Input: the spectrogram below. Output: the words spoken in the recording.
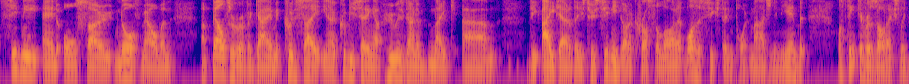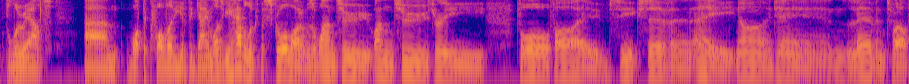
Sydney and also North Melbourne. A belter of a game. It could say, you know, could be setting up who is going to make um, the eight out of these two. Sydney got across the line. It was a 16 point margin in the end, but I think the result actually blew out um, what the quality of the game was. If you have a look at the scoreline, it was a 1 2, 1 2, 3, 4, 5, 6, 7, 8, 9, 10, 11, 12.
